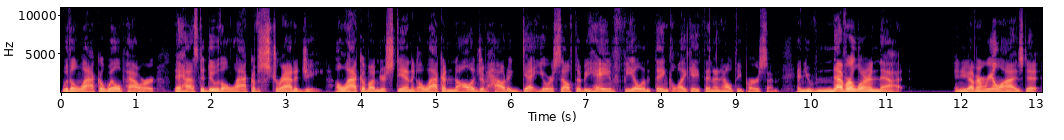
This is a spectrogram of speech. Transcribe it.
with a lack of willpower. It has to do with a lack of strategy, a lack of understanding, a lack of knowledge of how to get yourself to behave, feel, and think like a thin and healthy person. And you've never learned that and you haven't realized it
